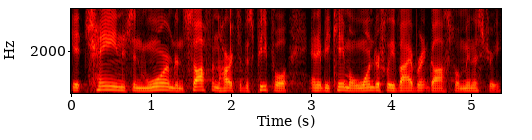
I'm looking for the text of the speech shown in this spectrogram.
it changed and warmed and softened the hearts of his people, and it became a wonderfully vibrant gospel ministry.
